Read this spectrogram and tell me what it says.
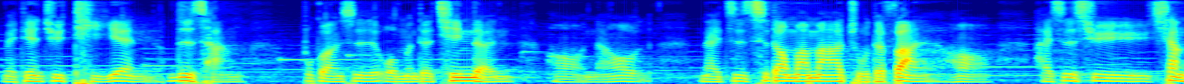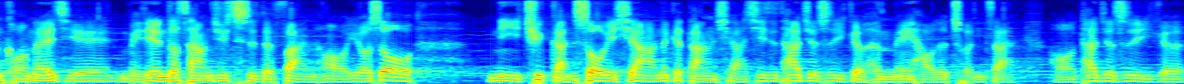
每天去体验日常，不管是我们的亲人哦，然后乃至吃到妈妈煮的饭哈，还是去巷口那些每天都常常去吃的饭哈，有时候你去感受一下那个当下，其实它就是一个很美好的存在哦，它就是一个。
